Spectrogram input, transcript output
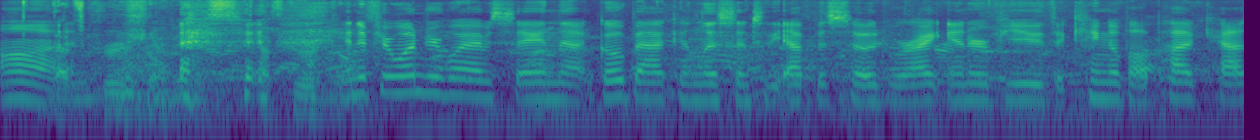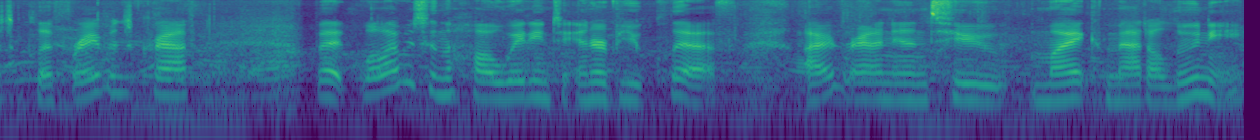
on. That's crucial. That's crucial. And if you're wondering why I'm saying that, go back and listen to the episode where I interview the king of all podcasts, Cliff Ravenscraft. But while I was in the hall waiting to interview Cliff, I ran into Mike Mataluni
